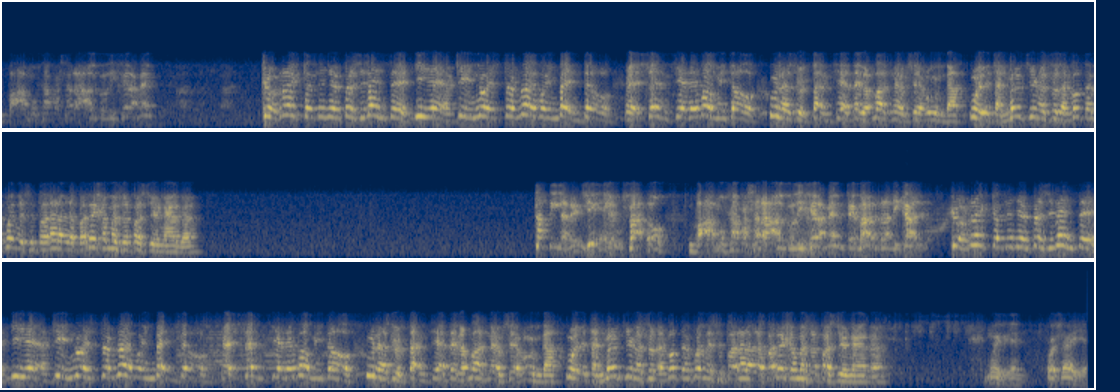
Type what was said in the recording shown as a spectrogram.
vamos a pasar a algo ligeramente... Correcto, señor presidente. Y he aquí nuestro nuevo invento. Esencia de vómito. Una sustancia de lo más nauseabunda. Huele tan mal que una sola gota puede separar a la pareja más apasionada. Tapila de chicle usado, vamos a pasar a algo ligeramente más radical. Correcto, señor presidente. Y he aquí nuestro nuevo invento. Esencia. Una sustancia de lo más nauseabunda. Huele tan mal que una sola gota puede separar a la pareja más apasionada. Muy bien, pues ahí.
